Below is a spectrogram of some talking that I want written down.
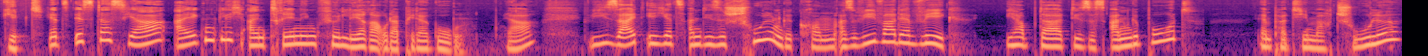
gibt. Jetzt ist das ja eigentlich ein Training für Lehrer oder Pädagogen. Ja? Wie seid ihr jetzt an diese Schulen gekommen? Also wie war der Weg? Ihr habt da dieses Angebot, Empathie macht Schule.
